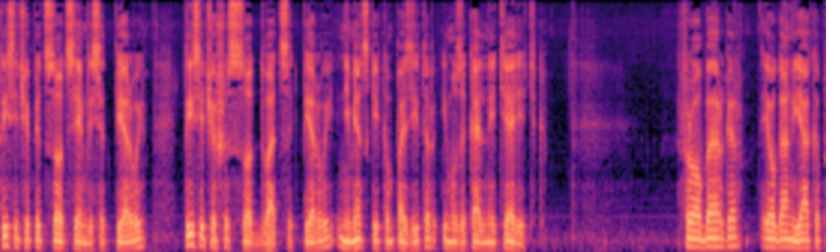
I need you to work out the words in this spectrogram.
1571-1621, немецкий композитор и музыкальный теоретик. Фробергер, Иоганн Якоб,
